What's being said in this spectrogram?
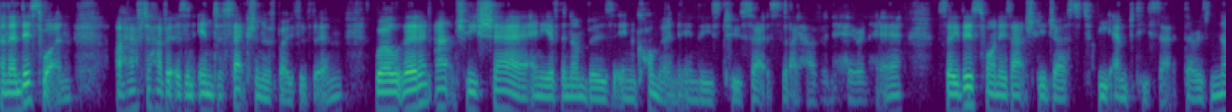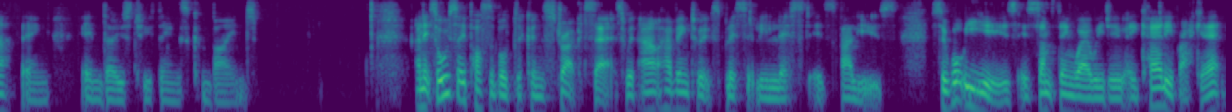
And then this one, I have to have it as an intersection of both of them. Well, they don't actually share any of the numbers in common in these two sets that I have in here and here. So this one is actually just the empty set. There is nothing in those two things combined. And it's also possible to construct sets without having to explicitly list its values. So what we use is something where we do a curly bracket,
